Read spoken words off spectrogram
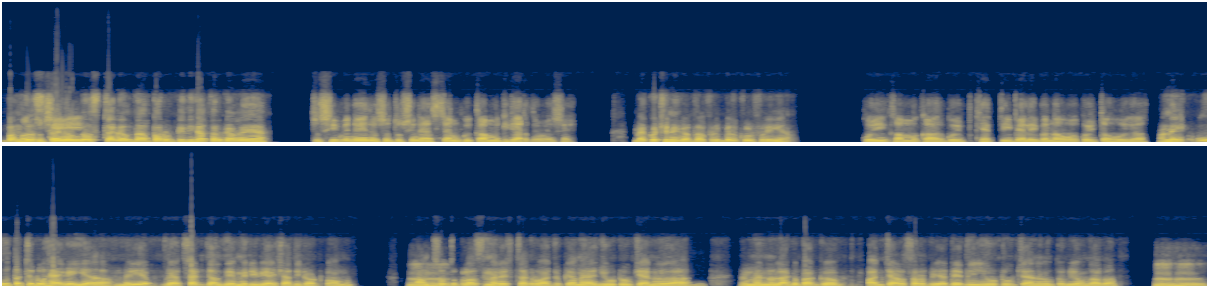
ਬੰਦਾ ਸਟਰਗਲ ਦਾ ਸਟਰਗਲ ਤਾਂ ਆਪਾਂ ਰੋਟੀ ਦੀ ਖਾਤਰ ਕਰ ਰਹੇ ਆ ਤੁਸੀਂ ਮੈਨੂੰ ਇਹ ਦੱਸੋ ਤੁਸੀਂ ਇਸ ਟਾਈਮ ਕੋਈ ਕੰਮ ਕੀ ਕਰਦੇ ਹੋ ਵੈਸੇ? ਮੈਂ ਕੁਝ ਨਹੀਂ ਕਰਦਾ ਫਿਰ ਬਿਲਕੁਲ ਫ੍ਰੀ ਆ ਕੋਈ ਕੰਮਕਾਰ ਕੋਈ ਖੇਤੀ ਪਹਿਲੇ ਬਣਾ ਹੋ ਕੋਈ ਤਾਂ ਹੋਏਗਾ। ਨਹੀਂ ਉਹ ਤਾਂ ਚਲੋ ਹੈਗਾ ਹੀ ਆ। ਮੇਰੀ ਵੈਬਸਾਈਟ ਚੱਲਦੀ ਹੈ ਮੇਰੀ ਵਿਆਹਸ਼ਾਦੀ.com 500 ਤੋਂ ਪਲੱਸ ਮੈਂ ਰਿਸ਼ਤਾ ਕਰਵਾ ਚੁੱਕਿਆ। ਮੇਰਾ YouTube ਚੈਨਲ ਆ ਮੈਨੂੰ ਲਗਭਗ 5-400 ਰੁਪਏ ਡੇਲੀ YouTube ਚੈਨਲ ਤੋਂ ਵੀ ਆਉਂਦਾ ਵਾ। ਹੂੰ ਹੂੰ।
